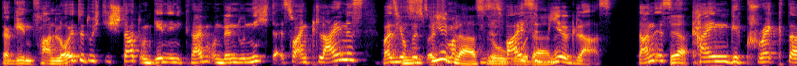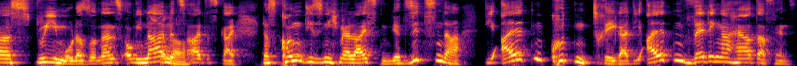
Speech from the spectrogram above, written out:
da gehen, fahren Leute durch die Stadt und gehen in die Kneipen. Und wenn du nicht, da ist so ein kleines, weiß ich, ob dieses es euch mal, dieses weiße ne? Bierglas. Dann ist ja. es kein gecrackter Stream oder so, dann ist original genau. bezahltes Sky. Das konnten die sich nicht mehr leisten. Jetzt sitzen da die alten Kuttenträger, die alten Weddinger Hertha-Fans.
